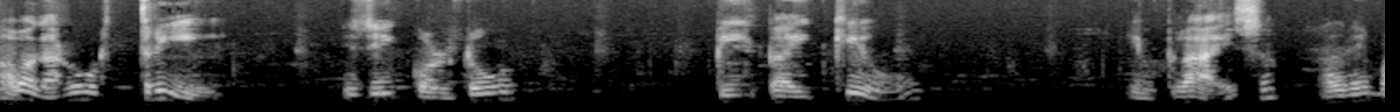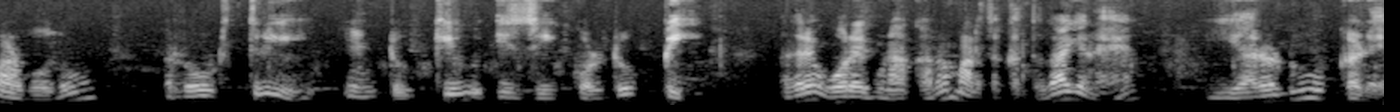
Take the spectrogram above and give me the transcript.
ಅವಾಗ root three is equal to P by Q implies ಅದನ್ನೇ ಮಾಡ್ಬೋದು root three into Q is equal to P ಅಂದರೆ ಓರೆ ಗುಣಾಕಾರ ಮಾಡ್ತಕ್ಕಂಥದ್ದು ಹಾಗೇನೆ. ಎರಡೂ ಕಡೆ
